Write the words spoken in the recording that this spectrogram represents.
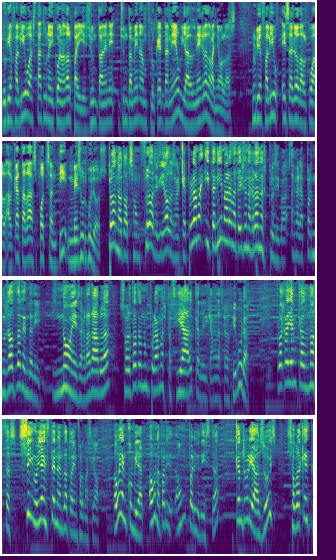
Núria Feliu ha estat una icona del país, juntament, juntament amb Floquet de Neu i el Negre de Banyoles. Núria Feliu és allò del qual el català es pot sentir més orgullós. Però no tots són flors i violes en aquest programa i tenim ara mateix una gran explosiva. A veure, per nosaltres hem de dir, no és agradable, sobretot en un programa especial que dediquem a la seva figura. Però creiem que els nostres cinc oients tenen la informació. Avui hem convidat a, una peri a un periodista que ens obrirà els ulls sobre aquest,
